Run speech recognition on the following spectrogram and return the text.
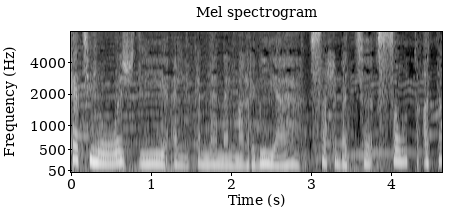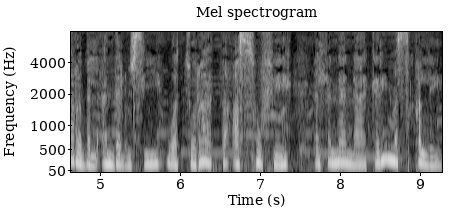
أكاتم وجدي الفنانة المغربية صاحبة الصوت الطرب الأندلسي والتراث الصوفي الفنانة كريمة الصقلي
